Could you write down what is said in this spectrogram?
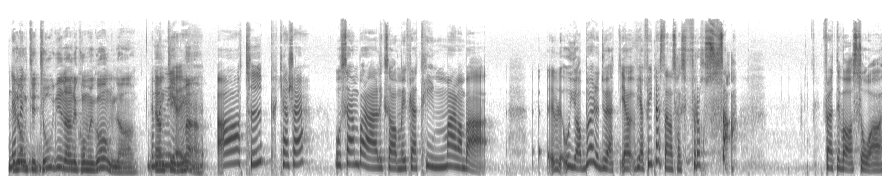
hur lång tid tog det innan du kom igång då? Nej, en timme? Ja, typ kanske. Och sen bara liksom i flera timmar man bara... Och jag började, du vet, jag, jag fick nästan någon slags frossa. För att det var så...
